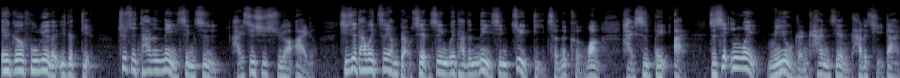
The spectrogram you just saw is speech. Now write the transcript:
A 哥忽略了一个点，就是他的内心是还是是需要爱的。其实他会这样表现，是因为他的内心最底层的渴望还是被爱，只是因为没有人看见他的期待，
